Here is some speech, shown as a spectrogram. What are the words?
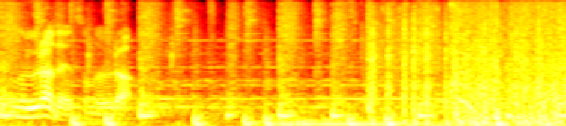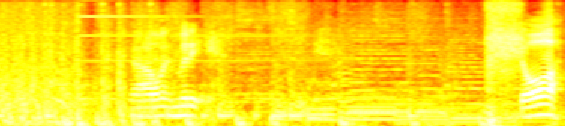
その裏だよその裏。いやーごめん無理。よは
